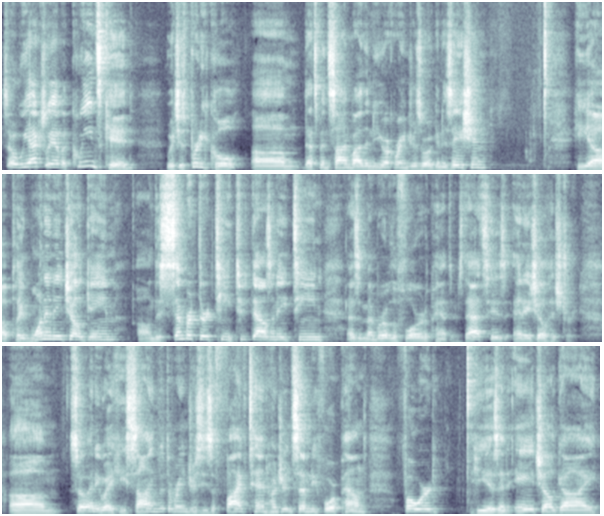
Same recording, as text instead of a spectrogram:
So we actually have a Queens kid, which is pretty cool. Um, that's been signed by the New York Rangers organization. He uh, played one NHL game on December 13, 2018, as a member of the Florida Panthers. That's his NHL history. Um, so, anyway, he signed with the Rangers. He's a 5'10, 174 pound forward. He is an AHL guy,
